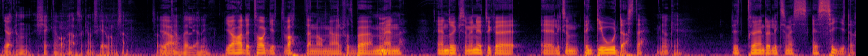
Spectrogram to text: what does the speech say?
jag kan checka av här så kan vi skriva dem sen. Så Ja. du kan välja din. jag hade tagit vatten om jag hade fått börja, Mm. men en dryck som jag nu tycker är, är liksom den godaste. Okej. Det tror jag ändå liksom är, är cider.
